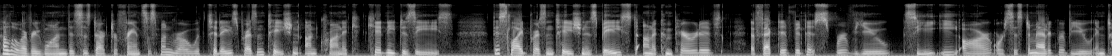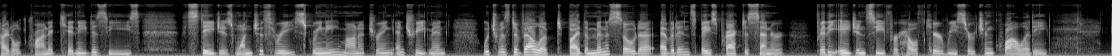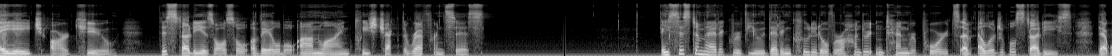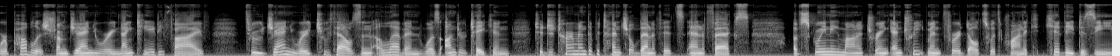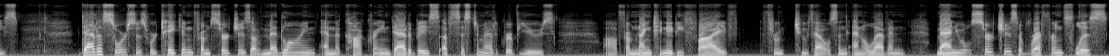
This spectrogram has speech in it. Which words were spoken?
Hello everyone, this is Dr. Frances Munroe with today's presentation on chronic kidney disease. This slide presentation is based on a comparative effectiveness review, CER, or systematic review entitled Chronic Kidney Disease, Stages 1 to 3, Screening, Monitoring, and Treatment, which was developed by the Minnesota Evidence-Based Practice Center for the Agency for Healthcare Research and Quality, AHRQ. This study is also available online. Please check the references. A systematic review that included over 110 reports of eligible studies that were published from January 1985 through January 2011 was undertaken to determine the potential benefits and effects of screening, monitoring, and treatment for adults with chronic kidney disease. Data sources were taken from searches of Medline and the Cochrane database of systematic reviews uh, from 1985 through 2011. Manual searches of reference lists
